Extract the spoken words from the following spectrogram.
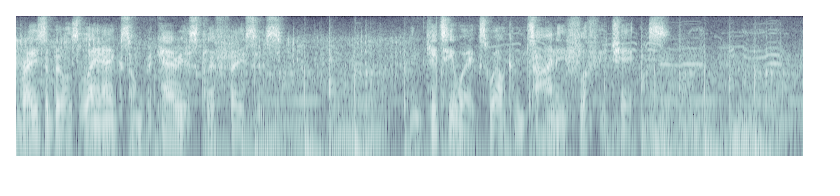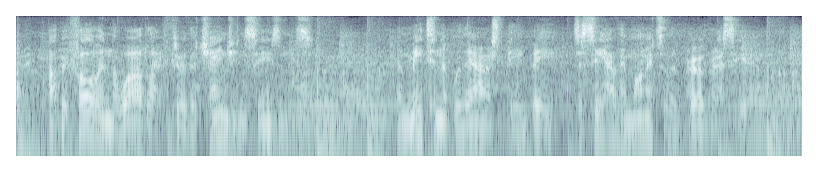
Razorbills lay eggs on precarious cliff faces. And kittiwakes welcome tiny, fluffy chicks. I'll be following the wildlife through the changing seasons and meeting up with the RSPB to see how they monitor the progress here.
